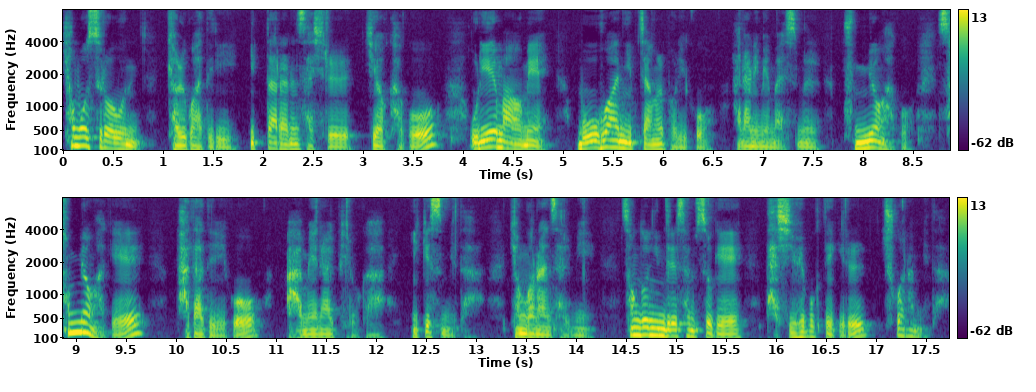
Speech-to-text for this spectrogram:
혐오스러운 결과들이 있다라는 사실을 기억하고 우리의 마음에 모호한 입장을 버리고 하나님의 말씀을 분명하고 선명하게 받아들이고 아멘할 필요가 있겠습니다. 경건한 삶이 성도님들의 삶 속에 다시 회복되기를 축원합니다.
